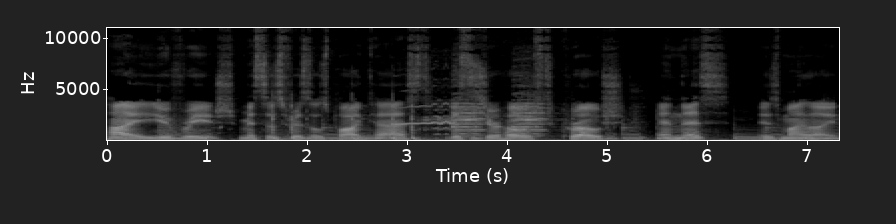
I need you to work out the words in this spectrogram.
Hi, you've reached Mrs. Frizzle's podcast. This is your host, Croche, and this is my life.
